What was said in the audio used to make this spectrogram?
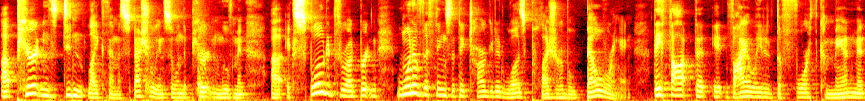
Uh, Puritans didn't like them, especially, and so when the Puritan movement uh, exploded throughout Britain, one of the things that they targeted was pleasurable bell ringing. They thought that it violated the fourth commandment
